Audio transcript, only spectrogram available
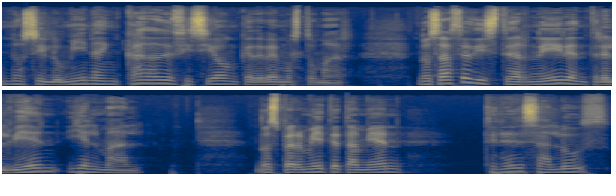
nos ilumina en cada decisión que debemos tomar. Nos hace discernir entre el bien y el mal. Nos permite también tener esa luz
